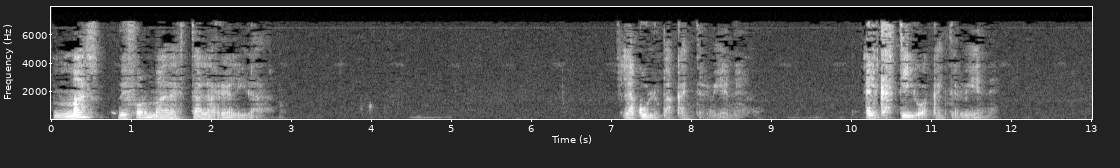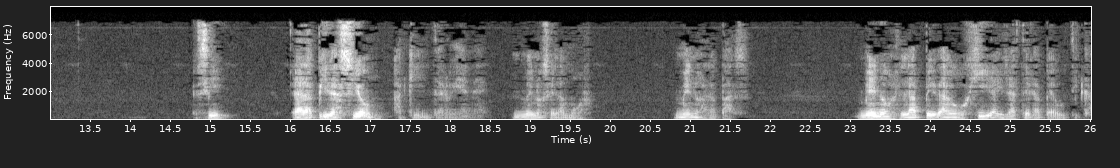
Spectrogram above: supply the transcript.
más deformada está la realidad. La culpa acá interviene. El castigo acá interviene. ¿Sí? La lapidación aquí interviene, menos el amor, menos la paz, menos la pedagogía y la terapéutica.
